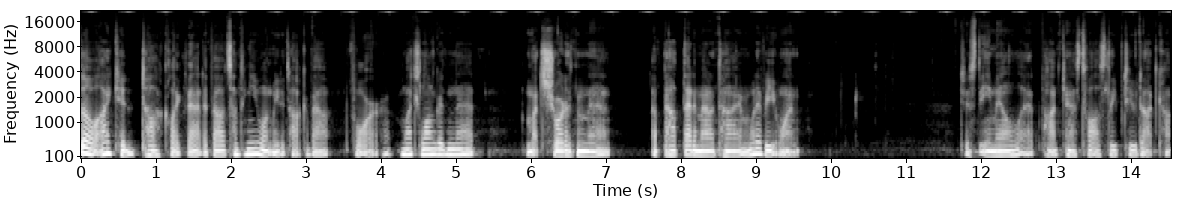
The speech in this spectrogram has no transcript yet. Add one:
So I could talk like that about something you want me to talk about for much longer than that, much shorter than that, about that amount of time, whatever you want just email at podcastfallasleep2.com,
